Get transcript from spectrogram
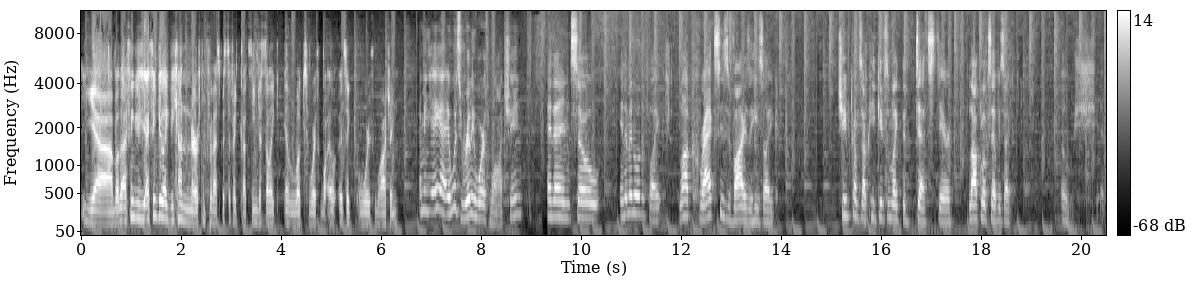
yeah, but I think I think they like they kind of nerfed him for that specific cutscene just so like it looks worth it's like worth watching. I mean, yeah, yeah, it was really worth watching. And then, so, in the middle of the fight, Locke cracks his visor. He's like, Chief comes up, he gives him like the death stare. Locke looks up, he's like, oh shit.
